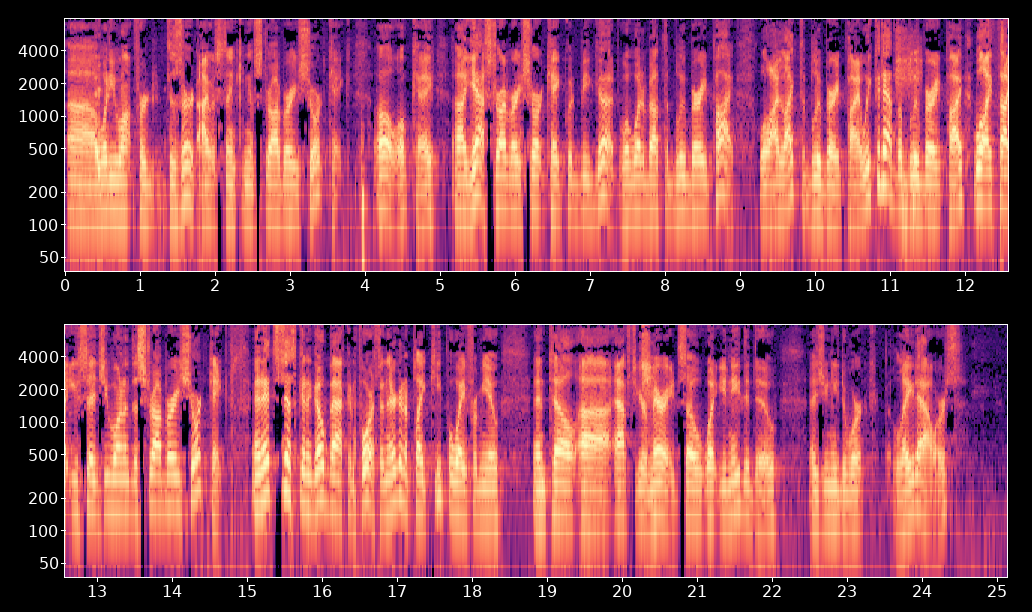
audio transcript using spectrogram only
uh, what do you want for dessert? I was thinking of strawberry shortcake. Oh, okay. Uh, yeah, strawberry shortcake would be good. Well, what about the blueberry pie? Well, I like the blueberry pie. We could have the blueberry pie. Well, I thought you said you wanted the strawberry shortcake. And it's just going to go back and forth, and they're going to play keep away from you until uh, after you're married. So, what you need to do is you need to work late hours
